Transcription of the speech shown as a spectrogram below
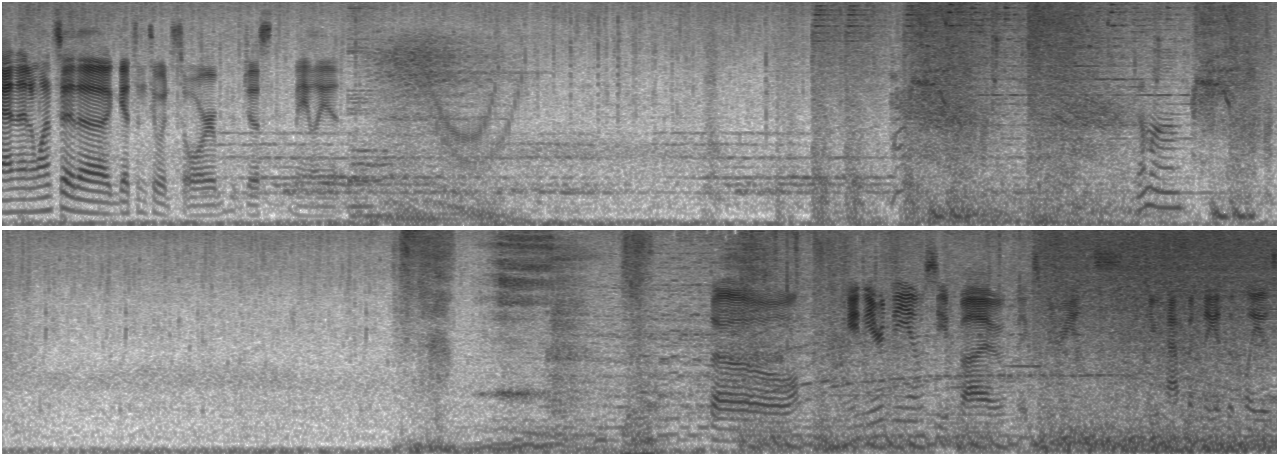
And then once it uh, gets into its orb, just melee it. Come on. So, in your DMC5 experience, did you happen to get to play as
